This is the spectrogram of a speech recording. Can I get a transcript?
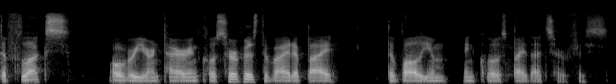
the flux over your entire enclosed surface divided by the volume enclosed by that surface.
